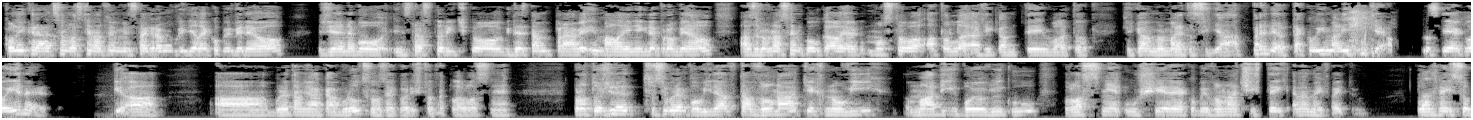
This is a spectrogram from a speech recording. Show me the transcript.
kolikrát jsem vlastně na tvém Instagramu viděl jakoby video, že nebo Instastoríčko, kde tam právě i malej někde proběhl a zrovna jsem koukal, jak mostoval a tohle a říkám, ty vole, to, říkám, normálně to si dělá prdel, takový malý dítě a prostě jako jede. A, a bude tam nějaká budoucnost, jako když to takhle vlastně, protože, co si budeme povídat, ta vlna těch nových mladých bojovníků vlastně už je jakoby vlna čistých MMA fighterů. To tak. už nejsou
